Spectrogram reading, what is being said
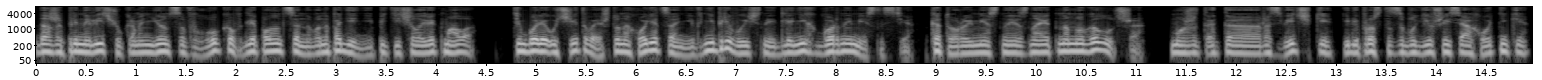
Даже при наличии у кроманьонцев луков для полноценного нападения пяти человек мало. Тем более учитывая, что находятся они в непривычной для них горной местности, которую местные знают намного лучше. Может, это разведчики или просто заблудившиеся охотники?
